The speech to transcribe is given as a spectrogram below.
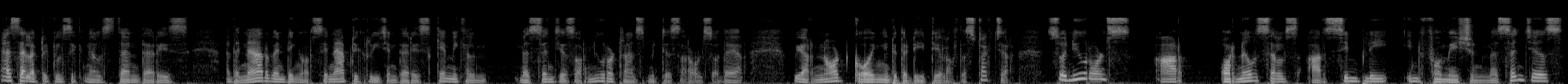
as electrical signals. Then there is at the nerve ending or synaptic region, there is chemical messengers or neurotransmitters are also there. We are not going into the detail of the structure. So neurons are or nerve cells are simply information messengers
